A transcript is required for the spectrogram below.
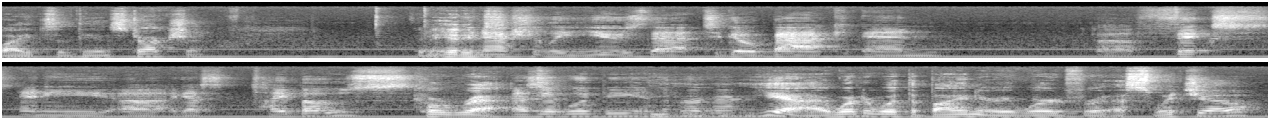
bytes of the instruction. You can actually use that to go back and uh, fix any, uh, I guess, typos? Correct. As it would be in the program? Yeah, I wonder what the binary word for a switcho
